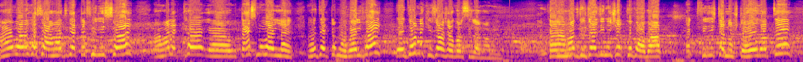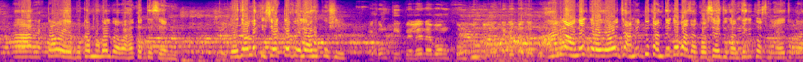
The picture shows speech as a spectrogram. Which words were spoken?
আমি মনে করছি আমার যদি একটা ফ্রিজ হয় আমার একটা টাচ মোবাইল নাই আমি যদি একটা মোবাইল পাই এই ধরনের কিছু আশা করছিলাম আমি। কারণ আমার দুটা জিনিসের খুব অভাব। এক ফ্রিজটা নষ্ট হয়ে যাচ্ছে আর একটা বোটাম মোবাইল ব্যবহার করতেছি আমি। এই ধরনের কিছু একটা পেলে আমি খুশি। এখন কি পেলেন এবং কোন কোন দোকান থেকে বাজার করছেন? আমি অনেক জামির দোকান থেকেও বাজার করছি এই দোকান থেকে কসমি- এই দোকান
